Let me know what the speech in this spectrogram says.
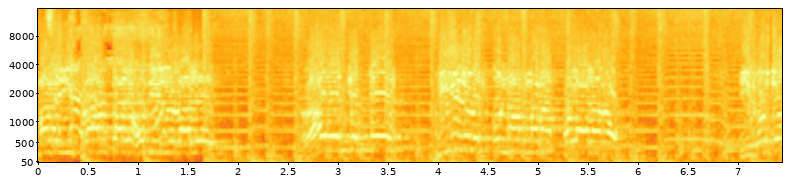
మన ఈ ప్రాంతాలకు నీళ్ళు రాలే రావని చెప్తే నీళ్ళు పెట్టుకున్నాం మన పొలాలను. ఈరోజు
